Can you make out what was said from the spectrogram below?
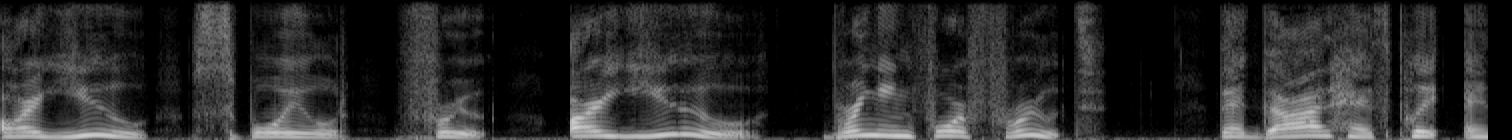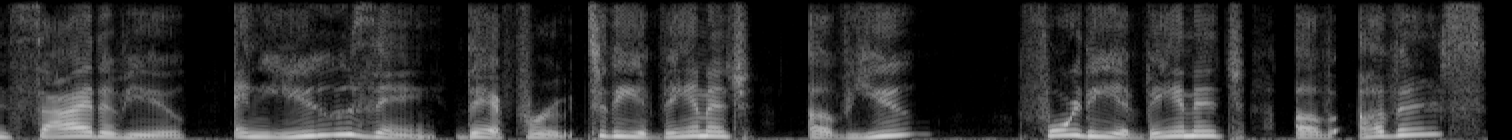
Are you spoiled fruit? Are you bringing forth fruit that God has put inside of you and using that fruit to the advantage of you, for the advantage of others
